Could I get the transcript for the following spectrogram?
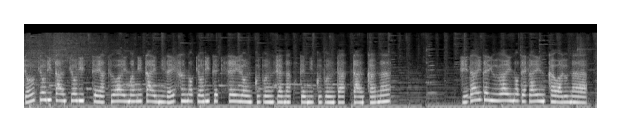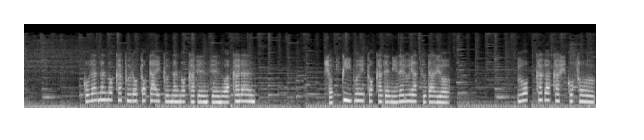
長距離短距離ってやつは今みたいにレースの距離適正4区分じゃなくて2区分だったんかな時代で UI のデザイン変わるなコラなのかプロトタイプなのか全然わからん。初期 PV とかで見れるやつだよ。ウオッカが賢そう。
